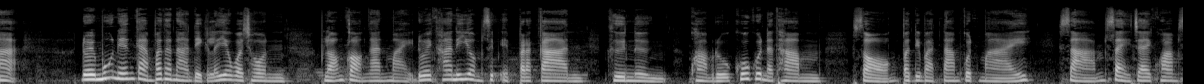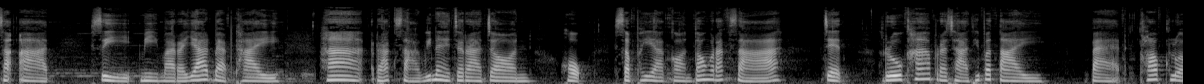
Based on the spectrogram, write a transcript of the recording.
55 โดยมุ่งเน้นการพัฒนาเด็กและเยาวชน พร้อมก่องานใหม่ด้วยค่านิยม 11 ประการ คือ 1. ความรู้คู่คุณธรรม 2. ปฏิบัติตามกฎหมาย 3. ใส่ใจความสะอาด 4. มีมารยาทแบบไทย 5. รักษาวินัยจราจร 6. ทรัพยากรต้องรักษา 7. รู้ค่าประชาธิปไตย 8. ครอบครัว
